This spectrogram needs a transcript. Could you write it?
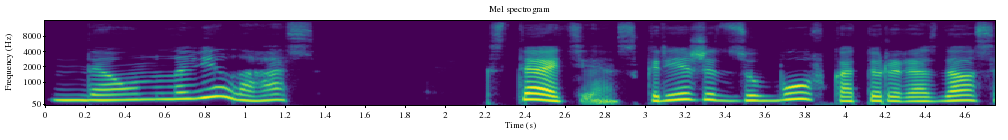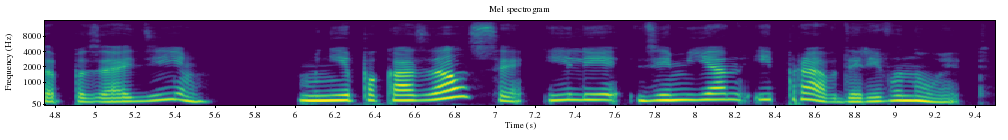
Да он ловелас. Кстати, скрежет зубов, который раздался позади, мне показался или Демьян и правда ревнует?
